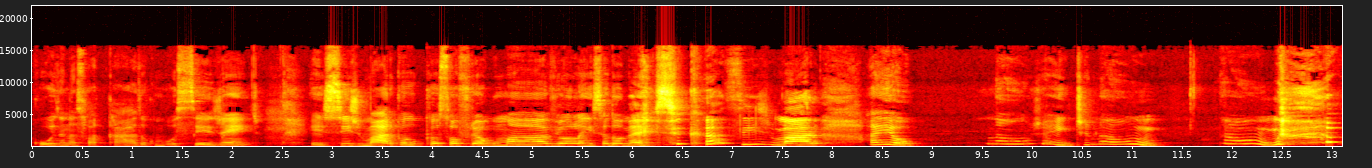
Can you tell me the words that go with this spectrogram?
coisa na sua casa com você, gente. Eles cismaram que eu sofri alguma violência doméstica. cismaram. Aí eu, não, gente, não não.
